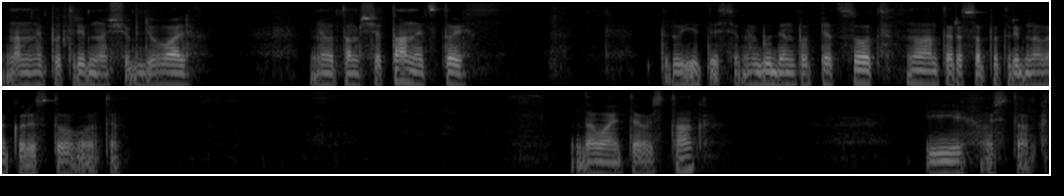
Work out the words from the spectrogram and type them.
Нам не потрібно, щоб дюваль. У нього там ще танець той Труїтися не будемо по 500. Ну, антереса потрібно використовувати. Давайте ось так. І ось так.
